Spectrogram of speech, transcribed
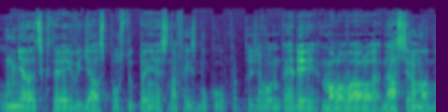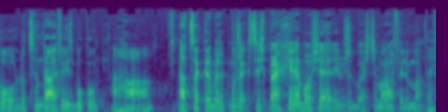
umělec, který vydělal spoustu peněz na Facebooku, protože on tehdy maloval nástěnou mabu do centrály Facebooku. Aha. A Zuckerberg mu řekl, chceš prachy nebo šéry, protože to byla ještě malá firma. Tak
